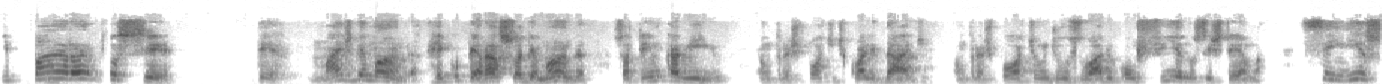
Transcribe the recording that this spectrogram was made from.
E para você ter mais demanda, recuperar sua demanda, só tem um caminho: é um transporte de qualidade, é um transporte onde o usuário confia no sistema. Sem isso,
